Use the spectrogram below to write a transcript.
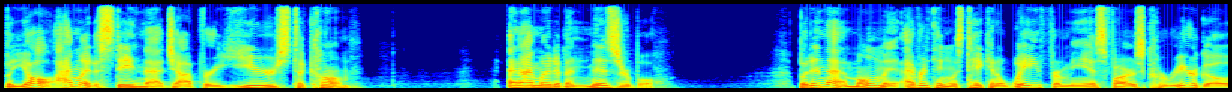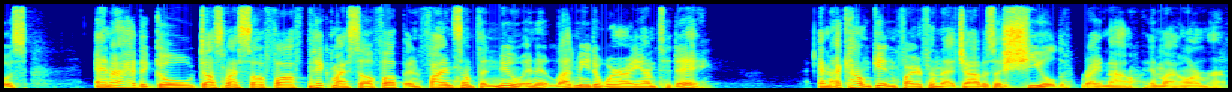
But y'all, I might have stayed in that job for years to come. And I might have been miserable. But in that moment, everything was taken away from me as far as career goes. And I had to go dust myself off, pick myself up, and find something new. And it led me to where I am today. And I count getting fired from that job as a shield right now in my armor.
